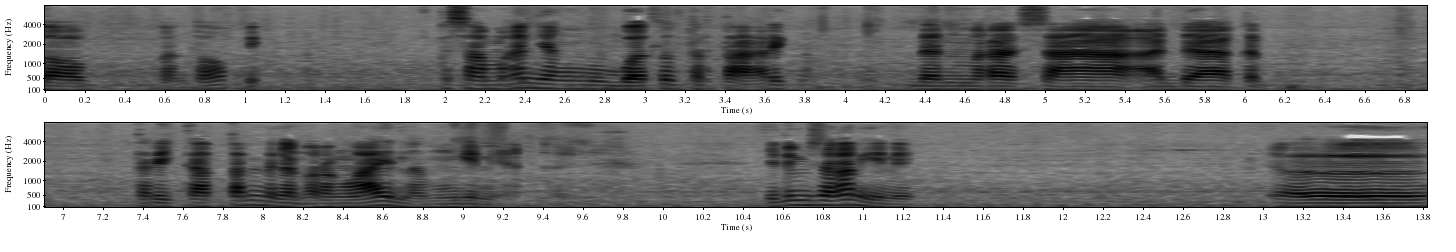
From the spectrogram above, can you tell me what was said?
top bukan topik kesamaan yang membuat lo tertarik dan merasa ada keterikatan dengan orang lain lah mungkin ya. Jadi misalkan gini uh,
